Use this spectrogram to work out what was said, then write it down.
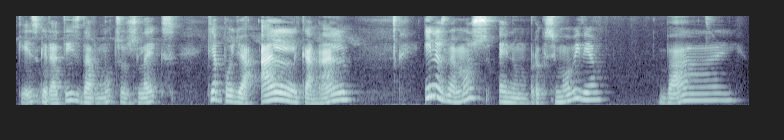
que es gratis, dar muchos likes que apoya al canal y nos vemos en un próximo vídeo. Bye.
